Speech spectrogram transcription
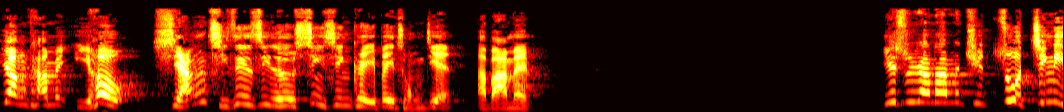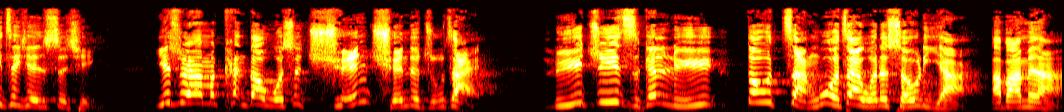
让他们以后想起这件事情的时候，信心可以被重建。阿爸们，耶稣让他们去做经历这件事情，耶稣让他们看到我是全权的主宰，驴驹子跟驴都掌握在我的手里啊！阿爸们啊，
